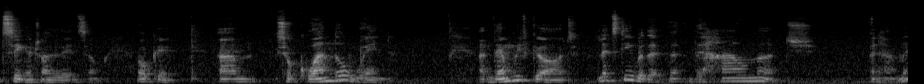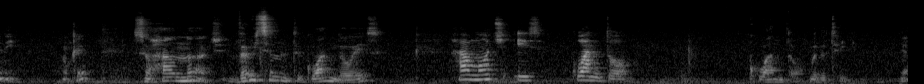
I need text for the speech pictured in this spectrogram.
sing a translated song. Okay, um, so Cuando, when, and then we've got. Let's deal with the, the, the how much and how many. Okay, so how much? Very similar to cuando is How much is cuánto cuánto with a T. Yeah.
